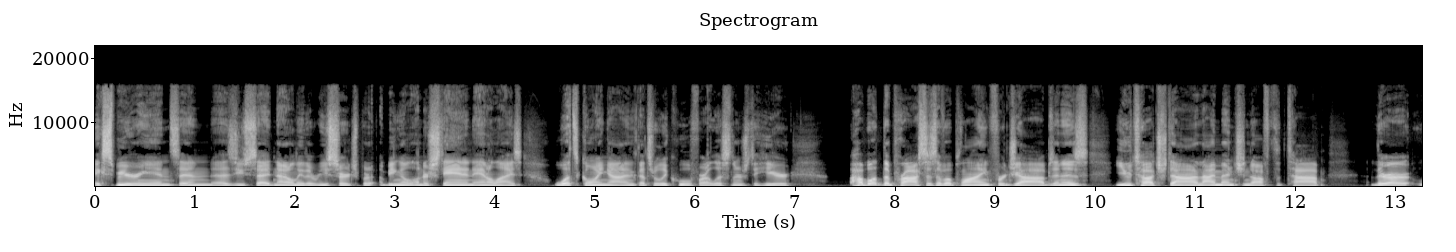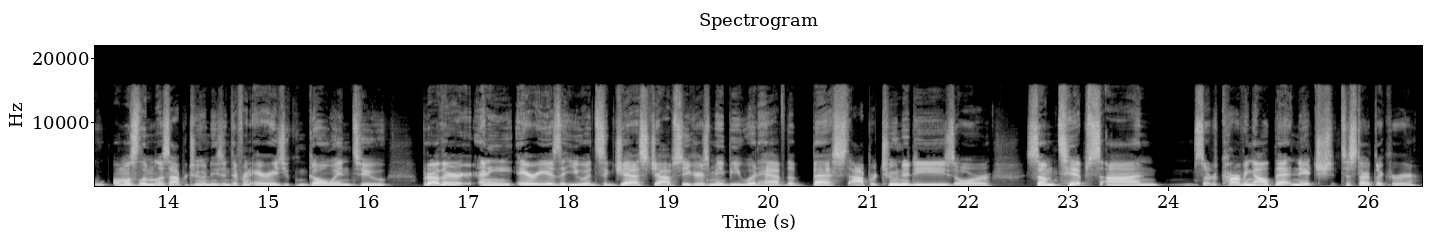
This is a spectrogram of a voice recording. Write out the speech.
experience, and as you said, not only the research, but being able to understand and analyze what's going on. I think that's really cool for our listeners to hear. How about the process of applying for jobs? And as you touched on, I mentioned off the top, there are almost limitless opportunities in different areas you can go into. But are there any areas that you would suggest job seekers maybe would have the best opportunities or some tips on sort of carving out that niche to start their career?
